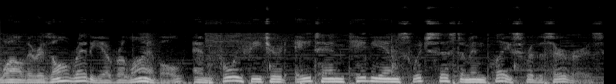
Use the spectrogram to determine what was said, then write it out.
While there is already a reliable and fully featured ATEN KVM switch system in place for the servers,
